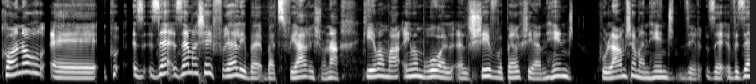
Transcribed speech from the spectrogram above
קונור, אה, זה, זה מה שהפריע לי ב- בצפייה הראשונה. כי אם, אמר, אם אמרו על, על שיב בפרק שהיא unhinged, כולם שם unhinged, זה, זה, וזה,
